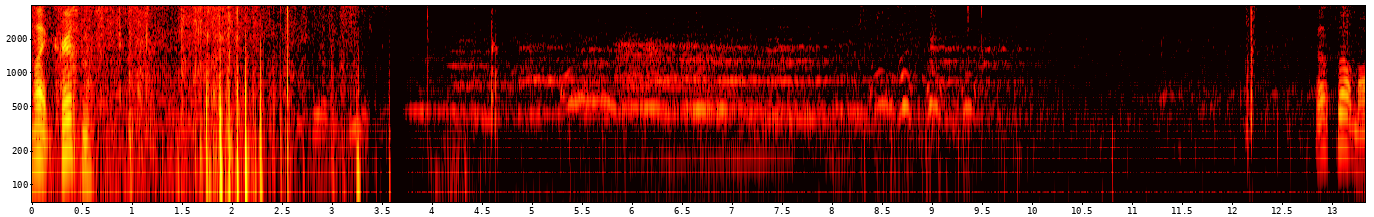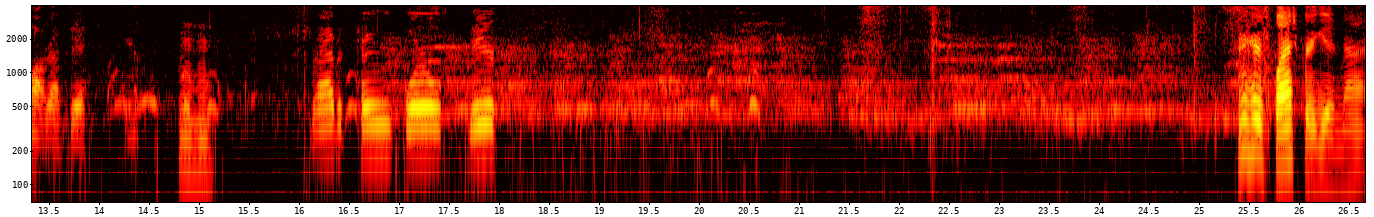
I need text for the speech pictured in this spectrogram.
Like Christmas. That's something hot right there. Mm-hmm. Rabbits, coons, squirrels, deer. I hear Splash pretty good tonight.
